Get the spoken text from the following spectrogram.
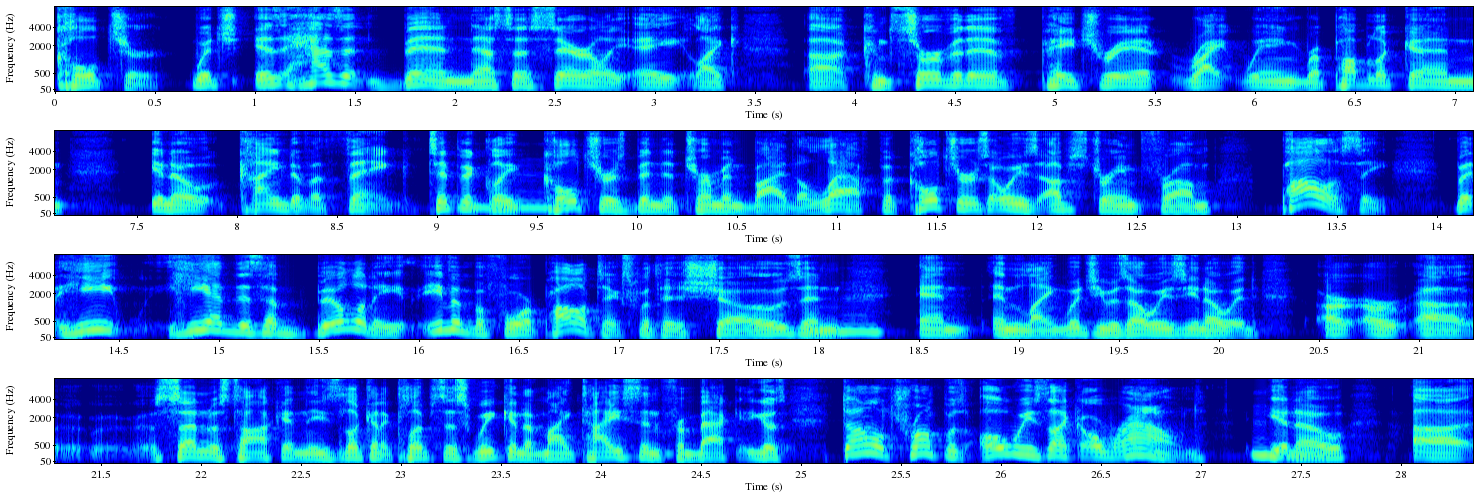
culture, which is, hasn't been necessarily a like uh, conservative, patriot, right wing, Republican, you know, kind of a thing. Typically, mm-hmm. culture has been determined by the left, but culture is always upstream from policy. But he he had this ability even before politics with his shows and mm-hmm. and and language. He was always, you know, it, our, our uh, son was talking. He's looking at clips this weekend of Mike Tyson from back. He goes, Donald Trump was always like around, mm-hmm. you know, uh,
